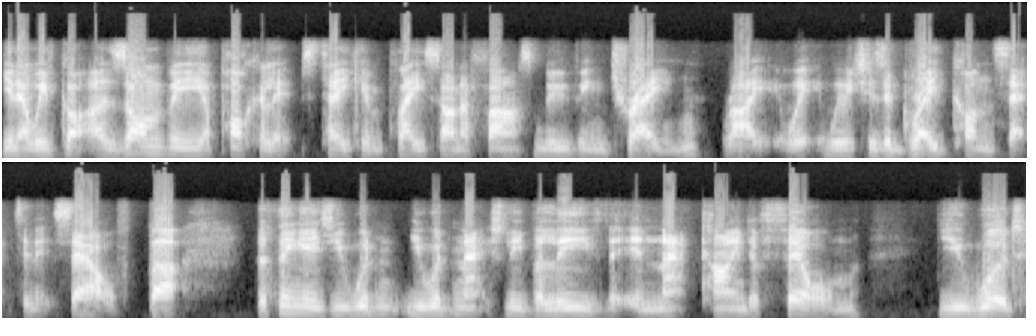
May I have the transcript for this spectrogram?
you know, we've got a zombie apocalypse taking place on a fast moving train, right? Which is a great concept in itself, but the thing is, you wouldn't you wouldn't actually believe that in that kind of film you would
